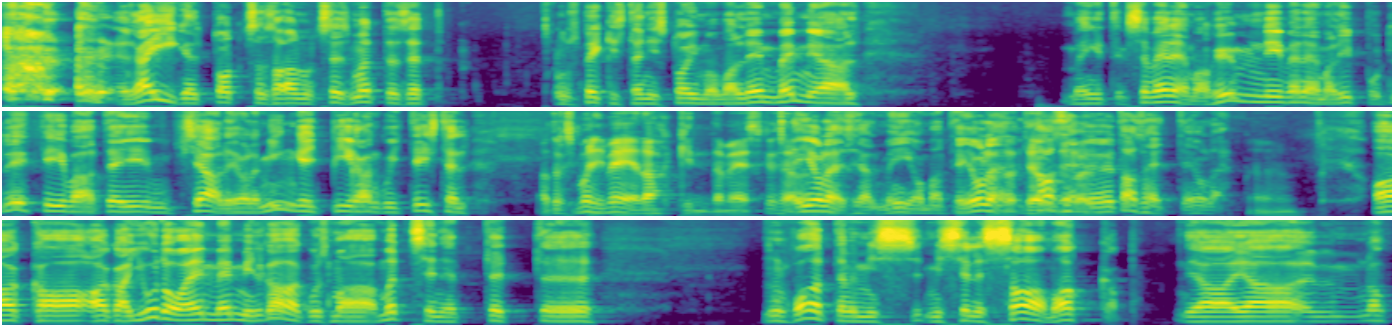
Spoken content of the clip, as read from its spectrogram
räigelt otsa saanud ses mõttes, et Usbekistanis toimuval MM-i ajal mängitakse Venemaa hümni, Venemaa lipud lehvivad, ei, seal ei ole mingeid piiranguid, teistel oota, kas mõni meie nahkhinda mees ka seal. Ei ole seal, meie omad ei ole, tase taset ei ole. aga, aga judo MM-il ka, kus ma mõtlesin, et, et äh, noh, vaatame, mis, mis sellest saama hakkab ja, ja noh,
